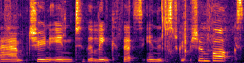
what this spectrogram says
um, tune in to the link that's in the description box.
